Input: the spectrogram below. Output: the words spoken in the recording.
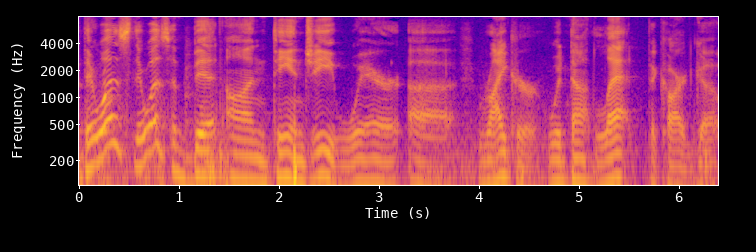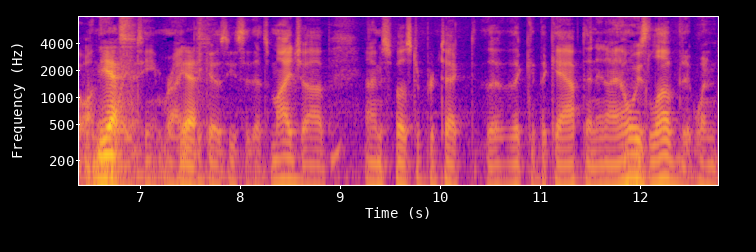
there was there was a bit on TNG where uh, Riker would not let Picard go on the Yes. away team, right? Yes. Because he said that's my job. I'm supposed to protect the, the the captain, and I always loved it when,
